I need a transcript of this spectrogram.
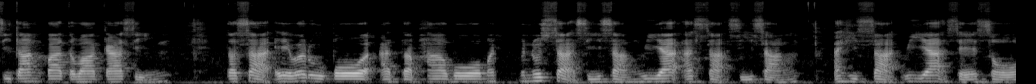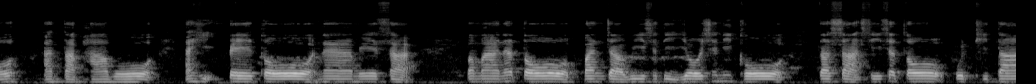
สิตังปาตวากาสิงตัสะเอวรูโป อัตภาโว มนุสสะสีสัง วิยะอัสสะสีสัง อหิสะวิยะเสโส อัตตภาโว อหิเปโต นาเมสะ ปมาณโต ปัญจวีสติโยชนิโก ตัสสะสีสโต อุทิตา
